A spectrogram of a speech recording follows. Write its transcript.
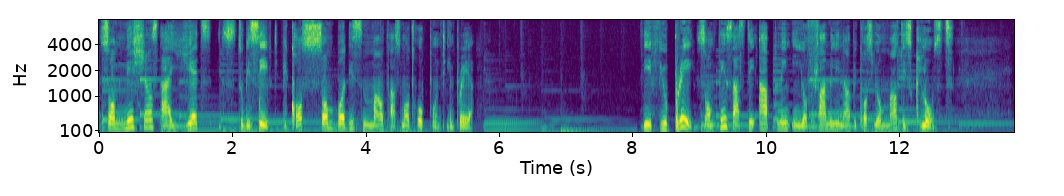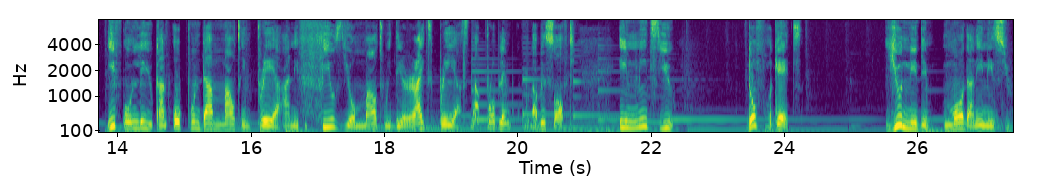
some nations are yet to be saved because somebody's mouth has not opened in prayer. If you pray, some things are still happening in your family now because your mouth is closed. If only you can open that mouth in prayer and it fills your mouth with the right prayers, that problem would have been solved. It needs you. Don't forget, you need him more than he needs you.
